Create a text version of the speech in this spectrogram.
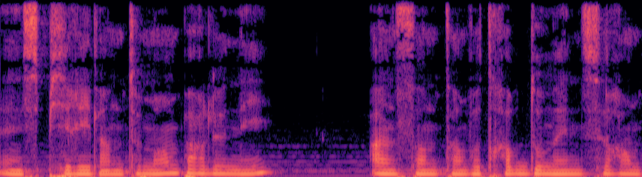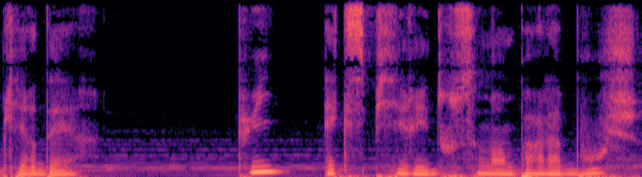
Inspirez lentement par le nez en sentant votre abdomen se remplir d'air, puis expirez doucement par la bouche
